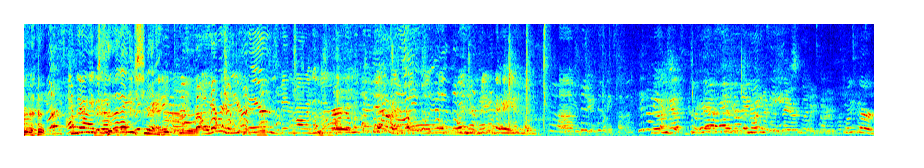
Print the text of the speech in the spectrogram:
Yes, congratulations. Thank you. Oh, you're, you're Aaron's baby mama. Gonna be right on the same. When's your big day? Um, June 27th. Twenty-third.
